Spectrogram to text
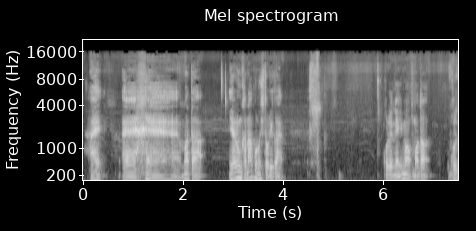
はい。えー、また、やるんかなこの一人会。これね、今まだ、これ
